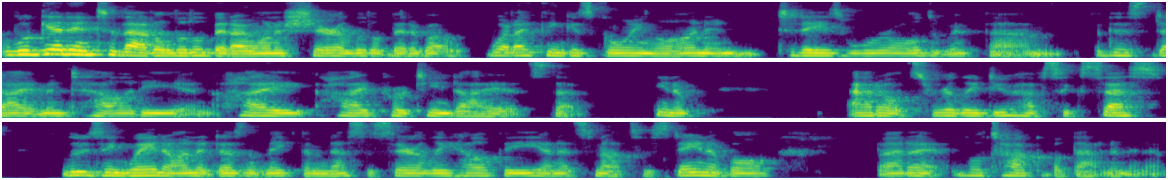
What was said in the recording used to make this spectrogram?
we'll get into that a little bit. I want to share a little bit about what I think is going on in today's world with um, this diet mentality and high high protein diets that you know adults really do have success losing weight on. It doesn't make them necessarily healthy, and it's not sustainable. But I, we'll talk about that in a minute.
